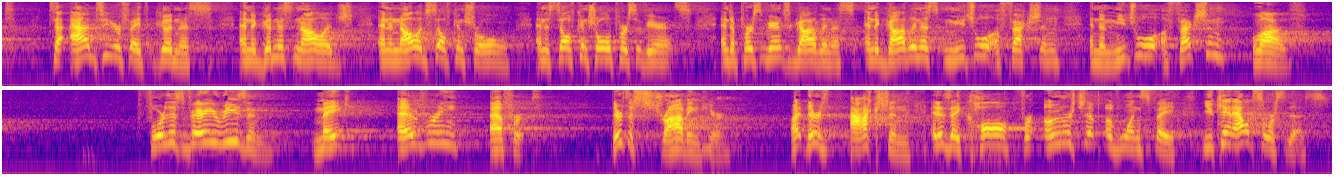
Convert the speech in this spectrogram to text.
to add to your faith goodness, and to goodness knowledge, and to knowledge self control, and to self control, perseverance, and to perseverance, godliness, and to godliness, mutual affection, and to mutual affection, love. For this very reason, make every effort. There's a striving here. Right? There's action. It is a call for ownership of one's faith. You can't outsource this.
